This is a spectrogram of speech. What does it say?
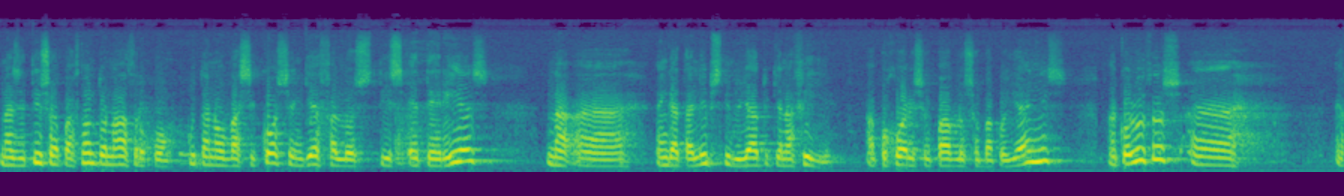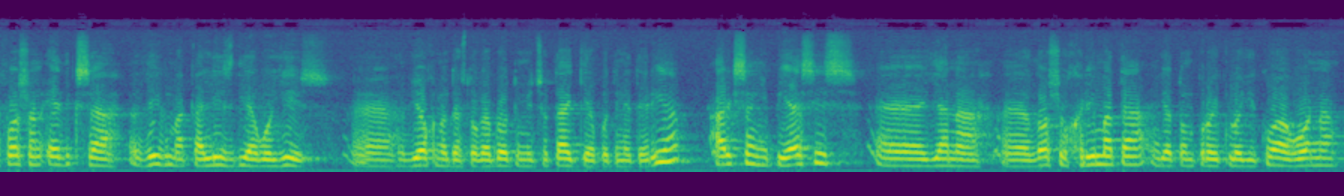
να ζητήσω από αυτόν τον άνθρωπο που ήταν ο βασικός εγκέφαλος της εταιρείας να ε, εγκαταλείψει τη δουλειά του και να φύγει. Αποχώρησε ο Παύλος ο Μπακογιάννης. Ακολούθως, ε, εφόσον έδειξα δείγμα καλής διαγωγής ε, διώχνοντας το γαμπρό του Μητσοτάκη από την εταιρεία, άρχισαν οι πιέσεις για να δώσω χρήματα για τον προεκλογικό αγώνα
